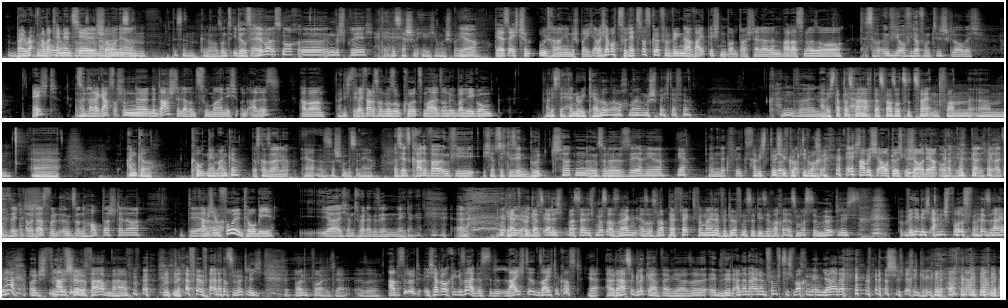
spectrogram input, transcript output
bei Rock'n'Roll. Aber tendenziell so, schon, ja. bisschen, Bisschen, genau. Sonst Idris Elba ist noch äh, im Gespräch. ja, der ist ja schon ewig im Gespräch. Ja. Der ist echt schon ultra lang im Gespräch. Aber ich habe auch zuletzt was gehört von wegen einer weiblichen Bond-Darstellerin. War das nur so Das ist aber irgendwie auch wieder vom Tisch, glaube ich. echt? Also- Weil da gab es auch schon eine, eine Darstellerin zu, meine ich, und alles. Aber War nicht der- vielleicht war das auch nur so kurz mal so eine Überlegung. War nicht der Henry Cavill auch mal im Gespräch dafür? Kann sein. Aber ich glaube, das Ja. war noch, das war so zu Zeiten von ähm, äh, Uncle. Codename Uncle. Das kann sein, ja. Ja, das ist schon ein bisschen her. Also jetzt gerade war irgendwie, ich habe es nicht gesehen, Bridgerton, irgendeine so eine Serie Ja, bei Netflix. habe ich durchgeguckt die Woche. Echt? Habe ich auch durchgeschaut, ja. Oh, hat mich gar nicht gereizt tatsächlich. Aber da ist wohl irgend so ein Hauptdarsteller, der. Habe ich empfohlen, Tobi. Ja, ich habe einen Trailer gesehen. Nee, danke. Äh, Ja, ganz ehrlich, Marcel, ich muss auch sagen, also es war perfekt für meine Bedürfnisse diese Woche. Es musste möglichst wenig anspruchsvoll sein und viele Absolut. schöne Farben haben. Dafür war das wirklich on point, ja. Also, Absolut. Ich habe auch gesagt, es ist leichte und seichte Kost. ja. Aber da hast du Glück gehabt bei mir. Also in den anderen 51 Wochen im Jahr, da wäre das schwieriger gelaufen.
